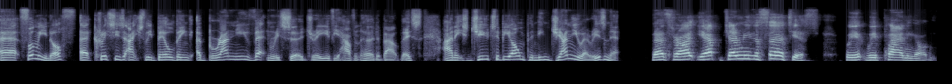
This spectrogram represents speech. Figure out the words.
Uh, funnily enough, uh, Chris is actually building a brand new veterinary surgery, if you haven't heard about this, and it's due to be opened in January, isn't it? That's right. Yep. January the 30th, we're, we're planning on.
